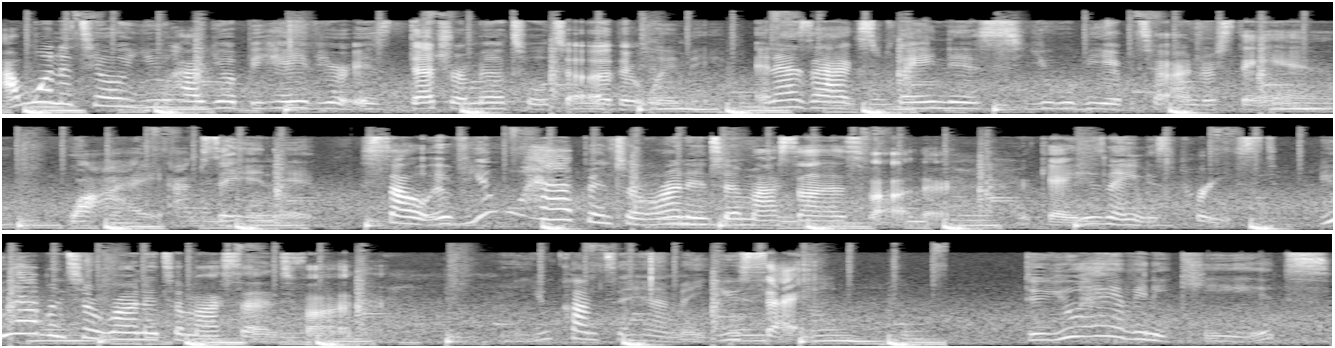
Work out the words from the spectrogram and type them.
I want to tell you how your behavior is detrimental to other women. And as I explain this, you will be able to understand why I'm saying it. So if you happen to run into my son's father, okay, his name is Priest. You happen to run into my son's father, and you come to him and you say, do you have any kids?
